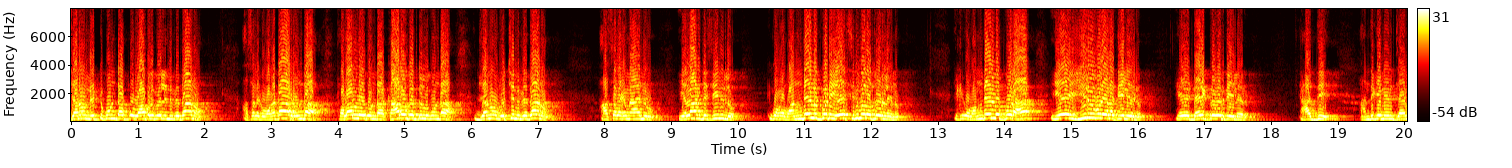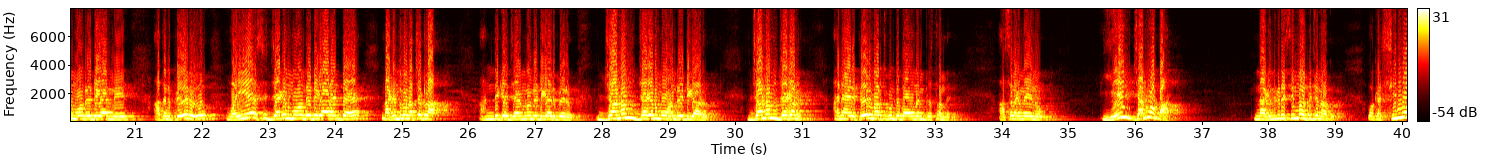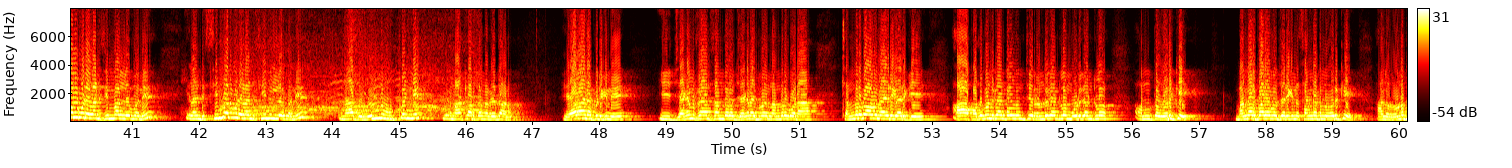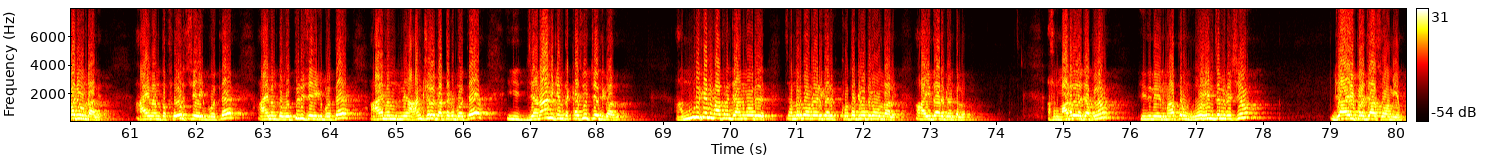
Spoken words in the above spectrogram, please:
జనం నెట్టుకుంటా లోపలికి వెళ్ళిన విధానం అసలు ఒకటా రెండా పొలాల్లో గుండా కాలువ గట్టులు గుండా జనం వచ్చిన విధానం అసలు నేను ఇలాంటి సీన్లు ఇంకొక వందేళ్ళకు కూడా ఏ సినిమాలో చూడలేను. ఇక వందేళ్ళకు కూడా ఏ హీరో కూడా ఇలా తీయలేడు. ఏ డైరెక్టర్ కూడా తీయలేరు. అది. అందుకే నేను జగన్మోహన్ రెడ్డి గారిని అతని పేరు వైఎస్ జగన్మోహన్ రెడ్డి గారు అంటే నాకు ఎందుకు నచ్చట్లా. అందుకే జగన్మోహన్ రెడ్డి గారి పేరు జనం జగన్మోహన్ రెడ్డి గారు. జనం జగన్ అని ఆయన పేరు మార్చుకుంటే బాగుంది అనిపిస్తుంది. అసలు నేను ఏం జనం అబ్బా నాకు ఎందుకంటే సినిమా పిచ్చి నాకు. ఒక సినిమాలు కూడా ఇలాంటి సినిమాలు లేవని ఇలాంటి సినిమాలు కూడా ఇలాంటి సీన్లు లేవని నాకు ఒళ్ళు ఉప్పొంగి నేను మాట్లాడుతున్న విధానం. ఏమైనప్పటికీ ఈ జగన్ ఫ్యాన్స్ అందరూ జగన్ అభిమానులు అందరూ కూడా చంద్రబాబు నాయుడు గారికి ఆ పదకొండు గంటల నుంచి రెండు గంటలు మూడు గంటలు అంతవరకు బంగారుపాలెంలో జరిగిన సంఘటన వరకు వాళ్ళు రుణపడి ఉండాలి. ఆయనంత ఫోర్స్ చేయకపోతే ఆయనంత ఒత్తిడి చేయకపోతే ఆయనంత ఆంక్షలు పెట్టకపోతే ఈ జనానికి ఇంత కసి వచ్చేది కాదు. అందుకని మాత్రం జగన్మోహన్ రెడ్డి చంద్రబాబు నాయుడు గారికి కృతజ్ఞతగా ఉండాలి ఆ ఐదారు గంటలు. అసలు మాటల్లో చెప్పలేం. ఇది నేను మాత్రం ఊహించని విషయం. జాయి ప్రజాస్వామ్యం.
